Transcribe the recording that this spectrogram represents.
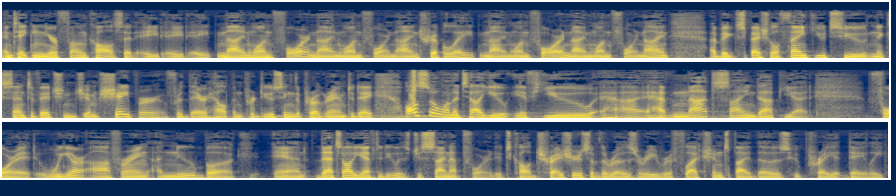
and taking your phone calls at 888-914-9149, 888-914-9149. A big special thank you to Nick Sentovich and Jim Shaper for their help in producing the program today. Also want to tell you, if you have not signed up yet, for it, we are offering a new book, and that's all you have to do is just sign up for it. It's called Treasures of the Rosary Reflections by Those Who Pray It Daily.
